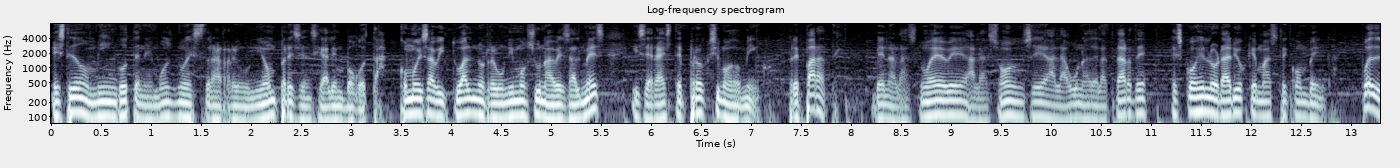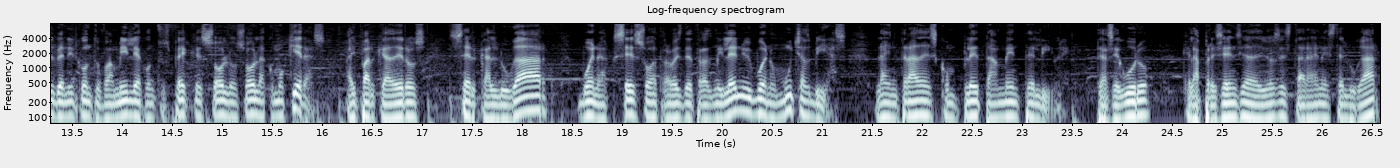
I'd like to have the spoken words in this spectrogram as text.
este domingo tenemos nuestra reunión presencial en Bogotá. Como es habitual, nos reunimos una vez al mes y será este próximo domingo. Prepárate. Ven a las 9, a las 11, a la 1 de la tarde. Escoge el horario que más te convenga. Puedes venir con tu familia, con tus peques, solo, sola, como quieras. Hay parqueaderos cerca al lugar, buen acceso a través de Transmilenio y bueno, muchas vías. La entrada es completamente libre. Te aseguro que la presencia de Dios estará en este lugar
